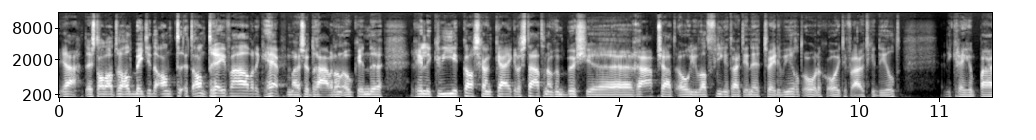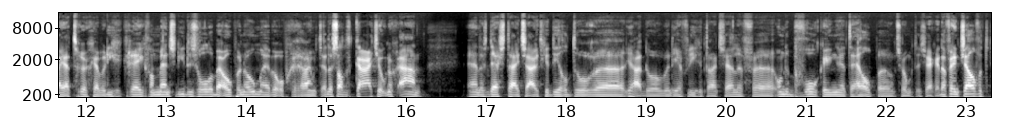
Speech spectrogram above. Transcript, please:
ja, dat is dan altijd wel een beetje de het entreeverhaal wat ik heb. Maar zodra we dan ook in de reliquieënkast gaan kijken... dan staat er nog een busje raapzaadolie... wat vliegend hard in de Tweede Wereldoorlog ooit heeft uitgedeeld. En die kregen een paar jaar terug, hebben die gekregen van mensen die de zolder bij Open Oma hebben opgeruimd. En daar zat het kaartje ook nog aan. En dat is destijds uitgedeeld door, eh, ja, door meneer Vliegentaart zelf, eh, om de bevolking eh, te helpen, om het zo maar te zeggen. Dat vind ik zelf het,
